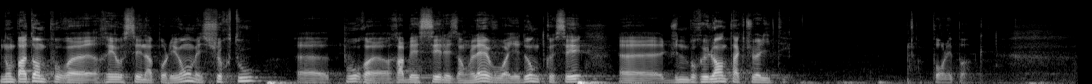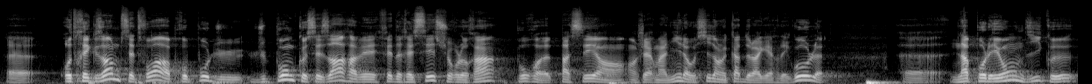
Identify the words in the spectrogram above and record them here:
non pas tant pour euh, rehausser Napoléon, mais surtout euh, pour rabaisser les Anglais. Vous voyez donc que c'est d'une brûlante actualité pour l'époque. autre exemple, cette fois à propos du, pont que César avait fait dresser sur le Rhin pour passer en, Germanie, là aussi dans le cadre de la guerre des Gaules. Napoléon dit que,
